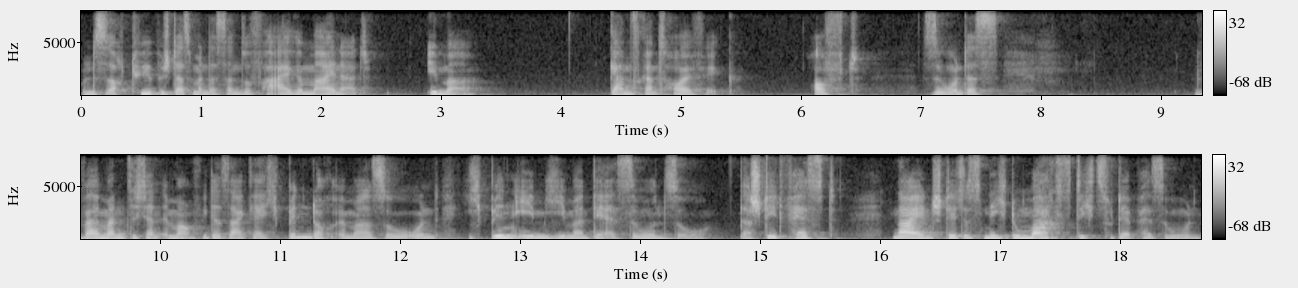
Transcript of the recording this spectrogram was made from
Und es ist auch typisch, dass man das dann so verallgemeinert. Immer. Ganz, ganz häufig. Oft. So, und das, weil man sich dann immer auch wieder sagt, ja, ich bin doch immer so und ich bin eben jemand, der ist so und so. Das steht fest. Nein, steht es nicht. Du machst dich zu der Person.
